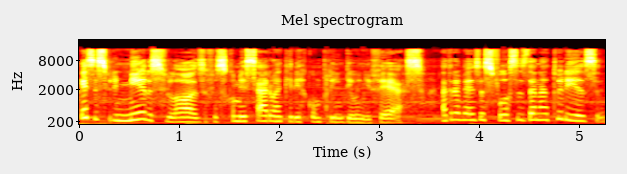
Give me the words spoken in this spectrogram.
Esses primeiros filósofos começaram a querer compreender o universo através das forças da natureza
